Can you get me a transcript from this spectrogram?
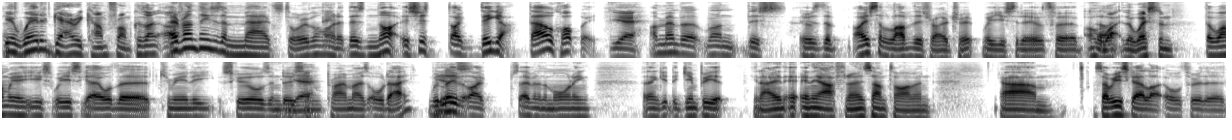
Yeah, where did Gary come from? Because I, I Everyone thinks there's a mad story behind it. There's not. It's just like Digger, Dale Copley. yeah. I remember we're on this. It was the. I used to love this road trip we used to do for Oh, the, wa- the Western. The one we used. We used to go all the community schools and do Yeah. some promos all day. We'd leave Yes. at like seven in the morning, and then get to Gympie at you know in, in the afternoon sometime. And um, so we used to go like all through the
